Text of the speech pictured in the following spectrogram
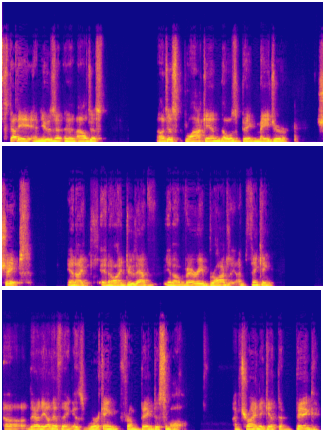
study and use it, and I'll just I'll just block in those big major shapes, and I you know I do that you know very broadly. I'm thinking. Uh, there, the other thing is working from big to small. I'm trying to get the big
